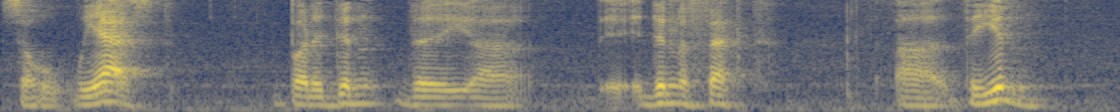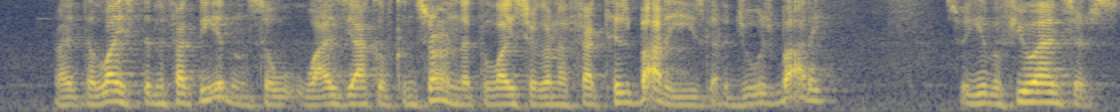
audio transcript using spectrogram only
So we asked, but it didn't the uh, it didn't affect uh, the Yidden, right? The lice didn't affect the Yidden. So why is Yaakov concerned that the lice are going to affect his body? He's got a Jewish body. So we give a few answers.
